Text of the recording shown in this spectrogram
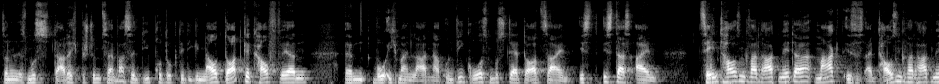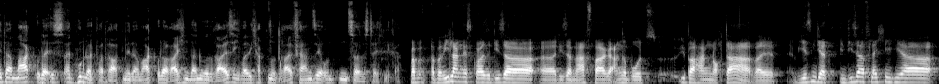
sondern es muss dadurch bestimmt sein, was sind die Produkte, die genau dort gekauft werden, ähm, wo ich meinen Laden habe. Und wie groß muss der dort sein? Ist, ist das ein 10.000 Quadratmeter Markt? Ist es ein 1.000 Quadratmeter Markt oder ist es ein 100 Quadratmeter Markt oder reichen da nur 30, weil ich habe nur drei Fernseher und einen Servicetechniker? Aber, aber wie lange ist quasi dieser, äh, dieser Nachfrage-Angebotsüberhang noch da? Weil wir sind jetzt in dieser Fläche hier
